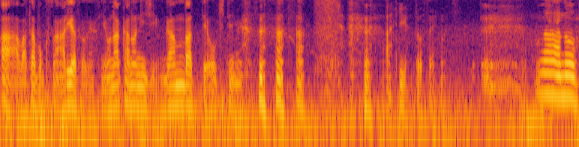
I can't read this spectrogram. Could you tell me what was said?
ああ、渡僕さん、ありがとうございます。夜中の2時、頑張って起きてみます。ありがとうございます。まあ、あの、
